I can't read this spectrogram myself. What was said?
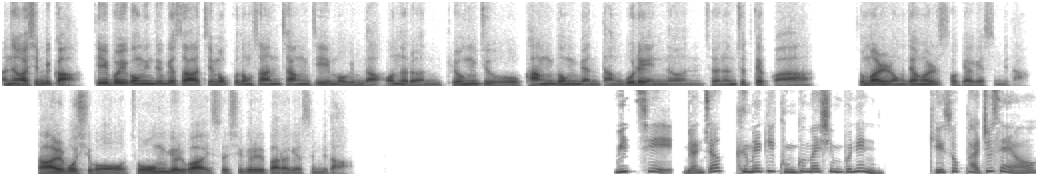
안녕하십니까. TV공인중개사 지목부동산 장지목입니다. 오늘은 경주 강동면 당굴에 있는 전원주택과 주말농장을 소개하겠습니다. 잘 보시고 좋은 결과 있으시길 바라겠습니다. 위치, 면적, 금액이 궁금하신 분은 계속 봐주세요.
